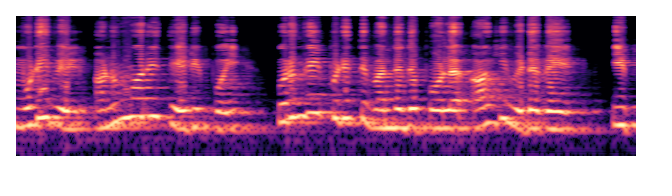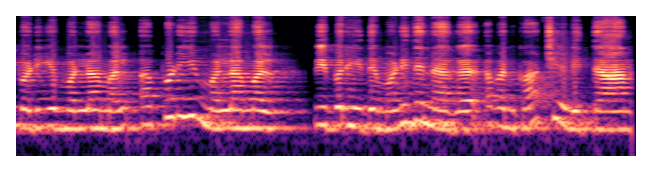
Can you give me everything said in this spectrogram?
முடிவில் அனுமாரை தேடி போய் குறுங்கை பிடித்து வந்தது போல ஆகிவிடவே. இப்படியும் அல்லாமல் அப்படியும் அல்லாமல் விபரீத மனிதனாக அவன் காட்சியளித்தான்.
